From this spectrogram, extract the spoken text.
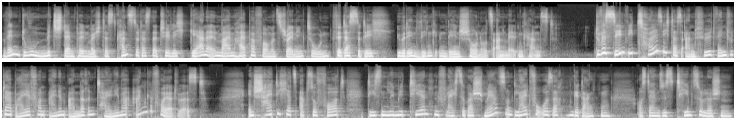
Wenn du mitstempeln möchtest, kannst du das natürlich gerne in meinem High Performance Training tun, für das du dich über den Link in den Show Notes anmelden kannst. Du wirst sehen, wie toll sich das anfühlt, wenn du dabei von einem anderen Teilnehmer angefeuert wirst. Entscheide dich jetzt ab sofort, diesen limitierenden, vielleicht sogar Schmerz und Leid verursachenden Gedanken aus deinem System zu löschen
